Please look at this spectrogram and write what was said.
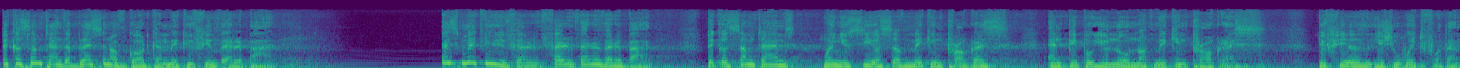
Because sometimes the blessing of God can make you feel very bad. It's making you very, very, very, very bad. Because sometimes when you see yourself making progress and people you know not making progress, you feel you should wait for them.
